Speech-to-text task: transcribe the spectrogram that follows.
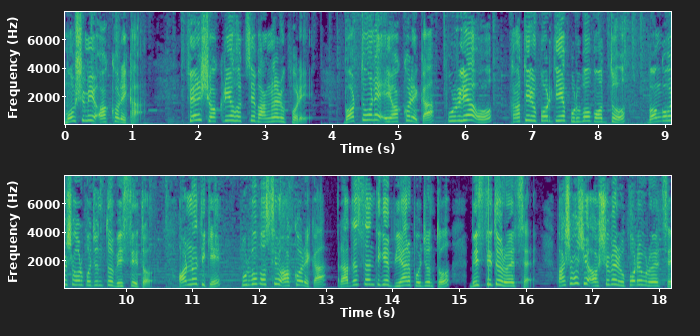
মৌসুমি অক্ষরেখা। ফের সক্রিয় হচ্ছে বাংলার উপরে। বর্তমানে এই অক্ষরেখা পুরুলিয়া ও কাঁতির উপর দিয়ে পূর্ব, মধ্য বঙ্গোপসাগর পর্যন্ত বিস্তৃত। অন্যদিকে পূর্ব, পশ্চিম অক্ষরেখা রাজস্থান থেকে বিহার পর্যন্ত বিস্তৃত রয়েছে। পাশাপাশি অসমের উপরেও রয়েছে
